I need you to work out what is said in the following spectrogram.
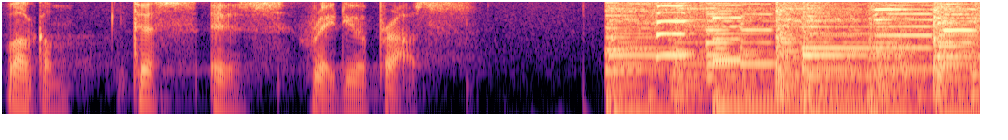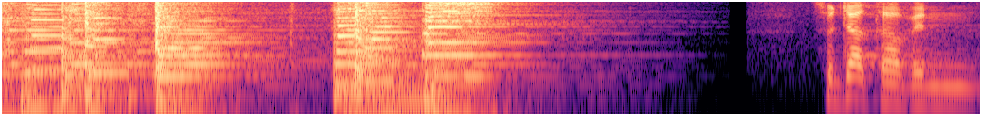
வெல்கம் திஸ் இஸ் ரேடியோ பிராஸ் சுஜாதாவின்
